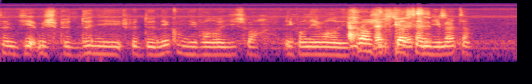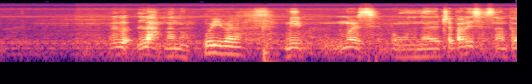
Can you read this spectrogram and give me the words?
samedi. Mais je peux te donner, je peux te donner qu'on est vendredi soir. Et qu'on est vendredi Ah, soir tu jusqu'à samedi matin. Euh, Là, maintenant. Oui, voilà. Mais moi, bon, on en a déjà parlé, ça, c'est un peu,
